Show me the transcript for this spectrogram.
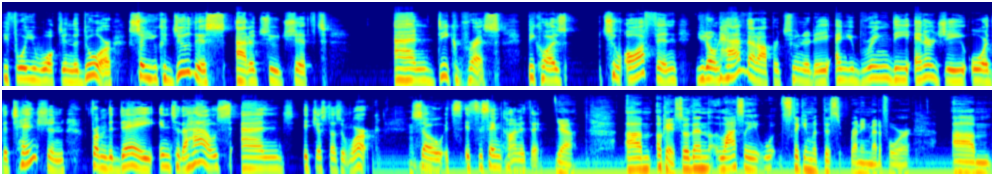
before you walked in the door. So you could do this attitude shift and decompress because too often you don't have that opportunity and you bring the energy or the tension from the day into the house and it just doesn't work so it's it's the same kind of thing Yeah. Um, okay. So then, lastly, w- sticking with this running metaphor, um,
